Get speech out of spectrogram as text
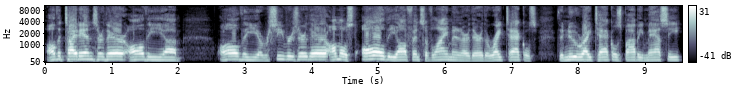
all the tight ends are there. All the uh, all the uh, receivers are there. Almost all the offensive linemen are there. The right tackles, the new right tackles, Bobby Massie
